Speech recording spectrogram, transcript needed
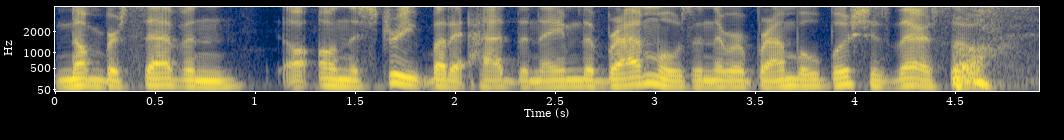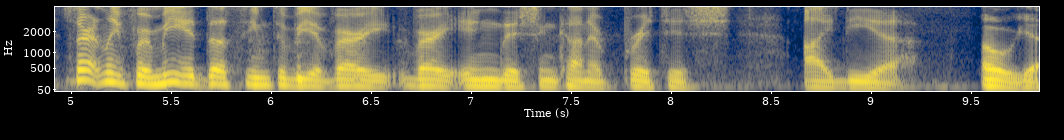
number seven on the street, but it had the name the Brambles, and there were bramble bushes there. So certainly for me, it does seem to be a very very English and kind of British idea. Oh, yeah,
